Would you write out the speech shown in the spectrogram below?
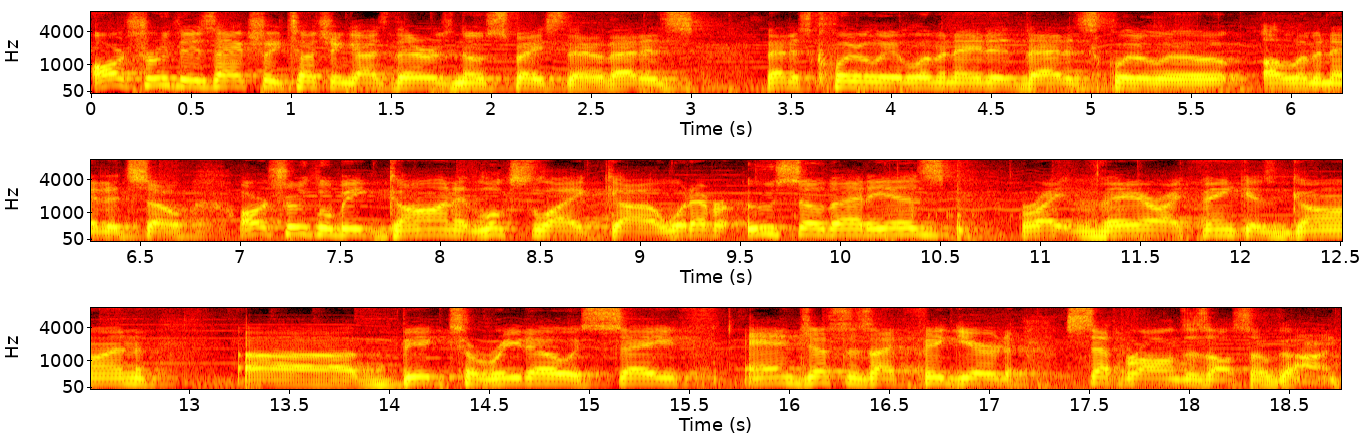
R-Truth is actually touching, guys. There is no space there. That is that is clearly eliminated. That is clearly eliminated. So R-Truth will be gone. It looks like uh, whatever Uso that is right there, I think, is gone. Uh, Big Torito is safe, and just as I figured, Seth Rollins is also gone.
